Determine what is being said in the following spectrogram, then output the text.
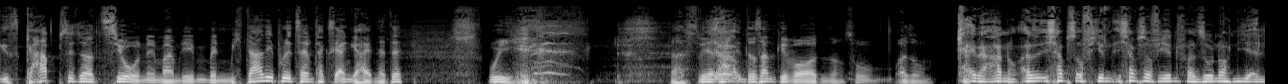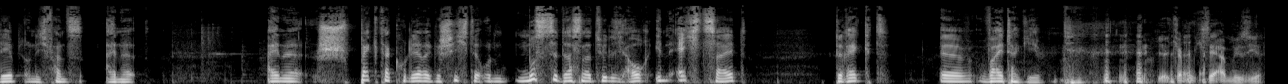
es gab Situationen in meinem Leben, wenn mich da die Polizei im Taxi angehalten hätte, ui, das wäre Ja. interessant geworden. So, also keine Ahnung. Also ich habe es auf jeden, ich habe es auf jeden Fall so noch nie erlebt und ich fand es eine eine spektakuläre Geschichte und musste das natürlich auch in Echtzeit direkt äh, weitergeben. ich habe mich sehr amüsiert.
